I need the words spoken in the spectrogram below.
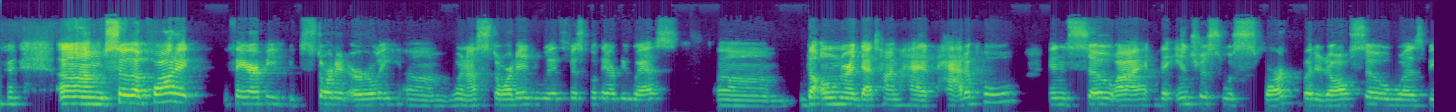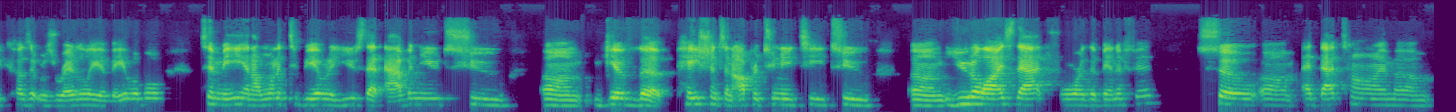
Okay. Um, so the aquatic therapy started early. Um, when I started with Physical Therapy West, um, the owner at that time had had a pool and so i the interest was sparked but it also was because it was readily available to me and i wanted to be able to use that avenue to um, give the patients an opportunity to um, utilize that for the benefit so um, at that time um,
